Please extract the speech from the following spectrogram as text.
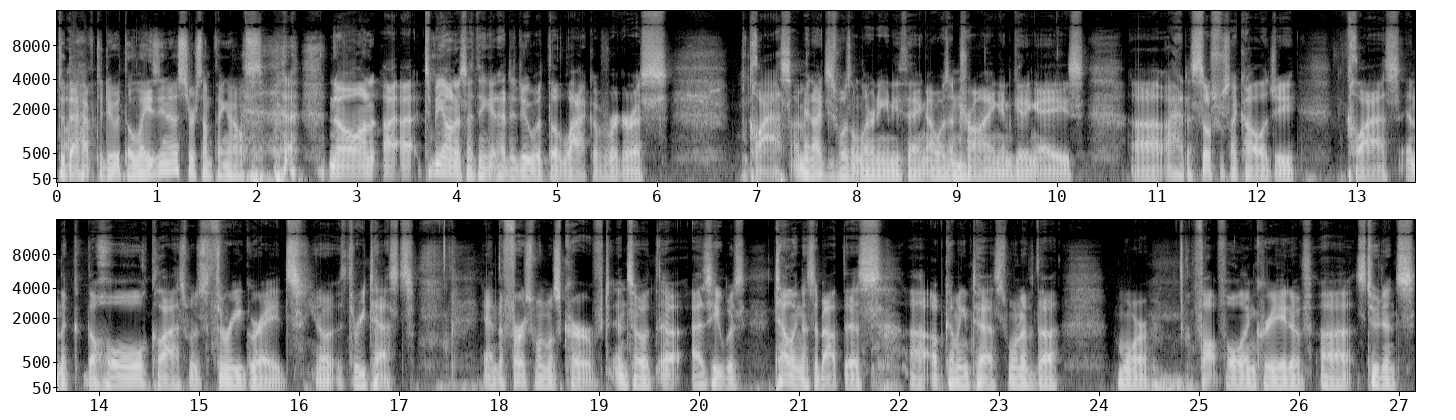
Did that have to do with the laziness or something else? no, on, I, I, to be honest, I think it had to do with the lack of rigorous class. I mean, I just wasn't learning anything. I wasn't trying and getting A's. Uh, I had a social psychology class, and the the whole class was three grades. You know, three tests. And the first one was curved. And so, uh, as he was telling us about this uh, upcoming test, one of the more thoughtful and creative uh, students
